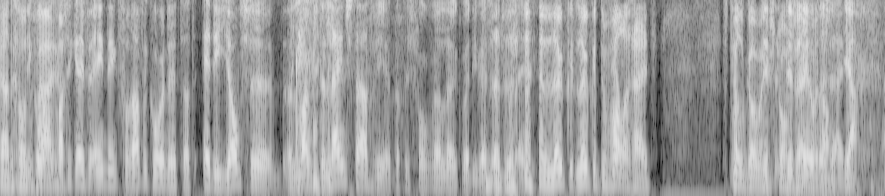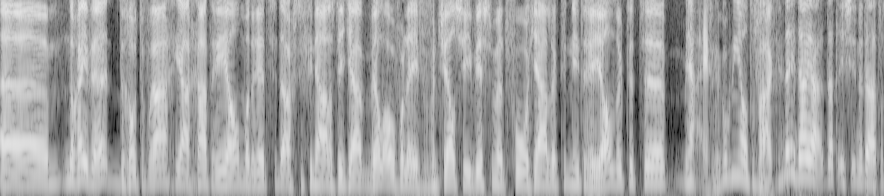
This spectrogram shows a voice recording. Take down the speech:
Ja, de grote ik vraag... Hoor, mag ik even één ding vooraf? Ik hoorde net dat Eddie Jansen langs de lijn staat weer. Dat is, vond ik wel leuk bij die wedstrijd dat is van. Een leuke, leuke toevalligheid. Ja. Still goed, going dit, strong, dit zeggen we dan. zijn. Ja. Uh, nog even, hè, de grote vraag. Ja, gaat Real Madrid de achtste finales dit jaar wel overleven? Van Chelsea wisten we het vorig jaar, lukt het niet. Real lukt het uh, ja, eigenlijk ook niet al te vaak. Hè? Nee, nou ja, dat is inderdaad de,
